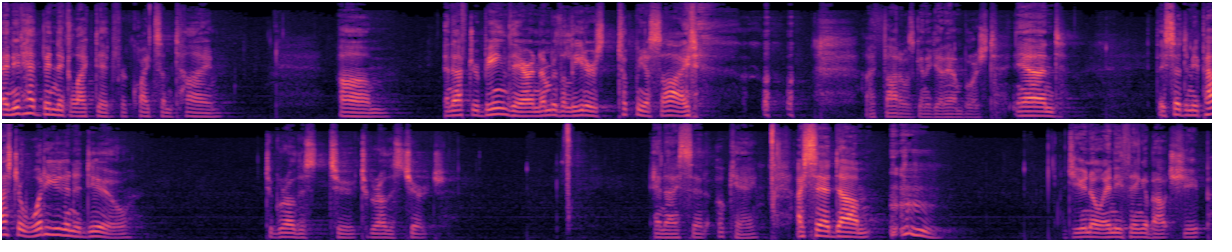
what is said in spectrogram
and it had been neglected for quite some time. Um, and after being there, a number of the leaders took me aside. I thought I was going to get ambushed, and they said to me, Pastor, what are you going to do to grow this to, to grow this church? And I said, okay. I said, um, Do you know anything about sheep?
